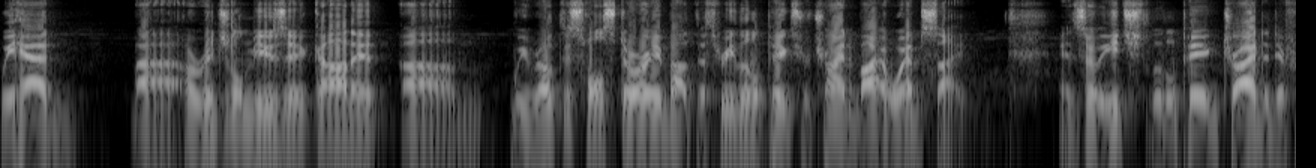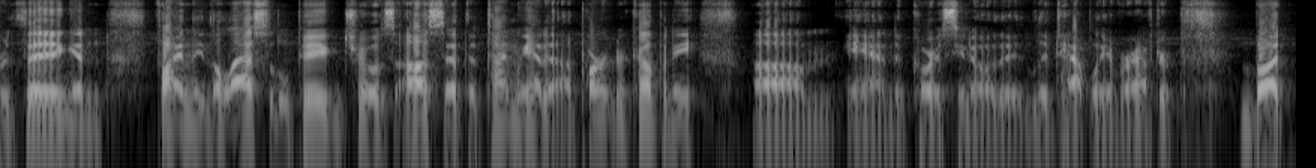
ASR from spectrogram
We had uh, original music on it. Um, we wrote this whole story about the three little pigs were trying to buy a website. And so each little pig tried a different thing, and finally, the last little pig chose us. At the time, we had a, partner company, um, and of course, you know, they lived happily ever after. But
